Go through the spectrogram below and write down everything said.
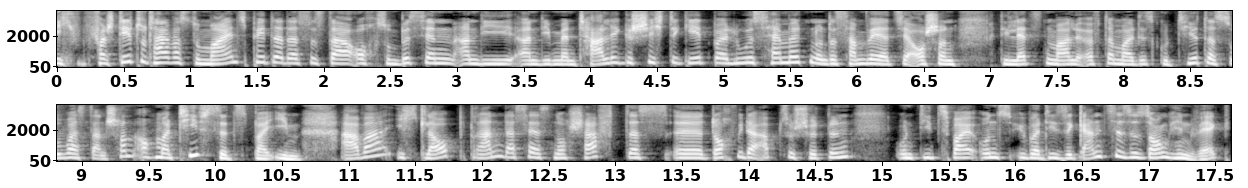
ich verstehe total, was du meinst, Peter, dass es da auch so ein bisschen an die, an die mentale Geschichte geht bei Lewis Hamilton. Und das haben wir jetzt ja auch schon die letzten Male öfter mal diskutiert, dass sowas dann schon auch mal tief sitzt bei ihm. Aber ich glaube dran, dass er es noch schafft, das äh, doch wieder abzuschütteln und die zwei uns über diese ganze Saison hinweg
